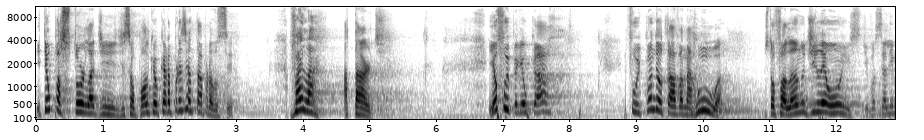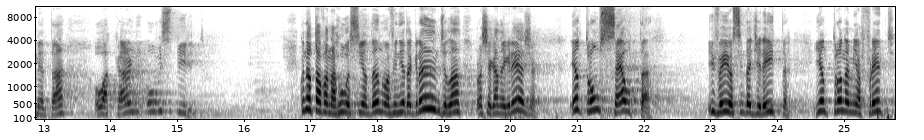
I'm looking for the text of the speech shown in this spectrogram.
E tem um pastor lá de, de São Paulo que eu quero apresentar para você. Vai lá, à tarde. E eu fui, peguei o carro, fui. Quando eu estava na rua, estou falando de leões, de você alimentar ou a carne ou o espírito. Quando eu estava na rua, assim, andando, uma avenida grande lá, para chegar na igreja, entrou um celta, e veio assim da direita, e entrou na minha frente.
